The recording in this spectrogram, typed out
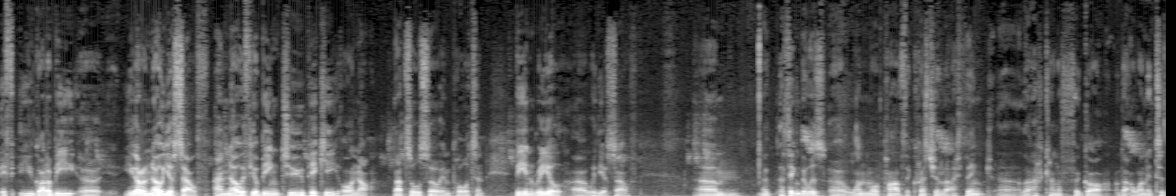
if you got to be, uh, you got to know yourself and know if you're being too picky or not. That's also important. Being real uh, with yourself. Um, mm. I, I, think there was uh, one more part of the question that I think uh, that I kind of forgot that I wanted to.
